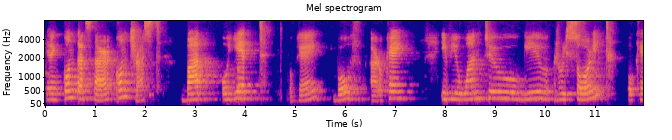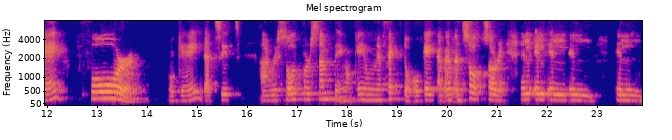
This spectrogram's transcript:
¿Quieren contrastar, contrast, but o yet? Okay, both are okay. If you want to give result, okay, for, okay, that's it. A result for something, okay, un efecto, okay. I'm, I'm, I'm so sorry. El, el, el, el, el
